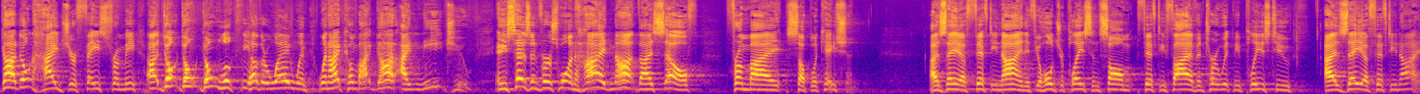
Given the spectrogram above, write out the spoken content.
God, don't hide your face from me. Uh, don't, don't, don't look the other way when, when I come by. God, I need you. And he says in verse 1 Hide not thyself from my supplication. Isaiah 59, if you hold your place in Psalm 55 and turn with me, please, to Isaiah 59.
